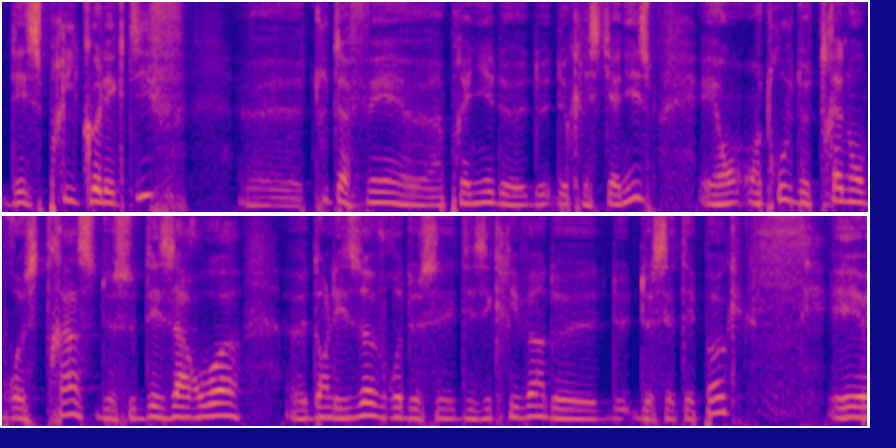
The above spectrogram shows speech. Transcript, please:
d'esprit collectif. euh, tout à fait euh, imprégné de, de- de christianisme. Et on, on trouve de très nombreuses traces de ce désarroi euh, dans les œuvres de ces- des écrivains de, de- cette époque. Et,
